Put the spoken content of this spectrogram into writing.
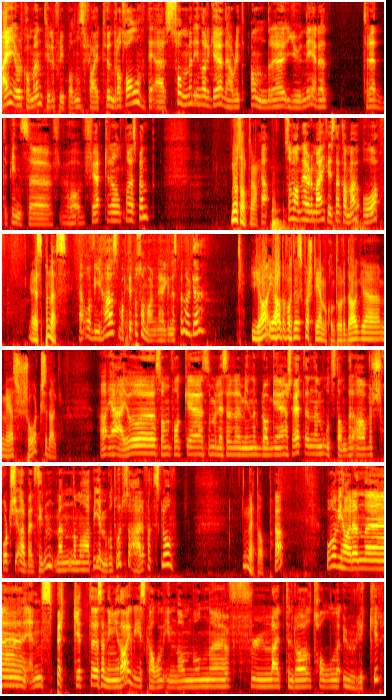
Hei og velkommen til Flypoddens flight 112. Det er sommer i Norge. Det har blitt 2. juni, eller tredje pinsefjert eller noe, Espen? Noe sånt, ja. Ja. Som vanlig hører du meg, Kristian Kamhaug, og Espen S. ja, Og vi har smakt litt på sommeren i helgen, Espen, har vi ikke det? Ja, jeg hadde faktisk første hjemmekontordag eh, med shorts i dag. Ja, jeg er jo, som folk eh, som leser min blogg eh, kanskje vet, en motstander av shorts i arbeidstiden. Men når man er på hjemmekontor, så er det faktisk lov. Nettopp. Ja. Og vi har en, eh, en spekket eh, sending i dag. Vi skal innom noen eh, Flight 112-ulykker.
